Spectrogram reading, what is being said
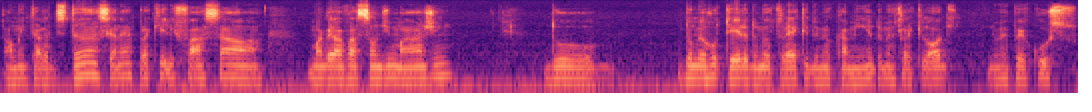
aumentar a distância, né, para que ele faça uma gravação de imagem do, do meu roteiro, do meu trek, do meu caminho, do meu track log, do meu percurso,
